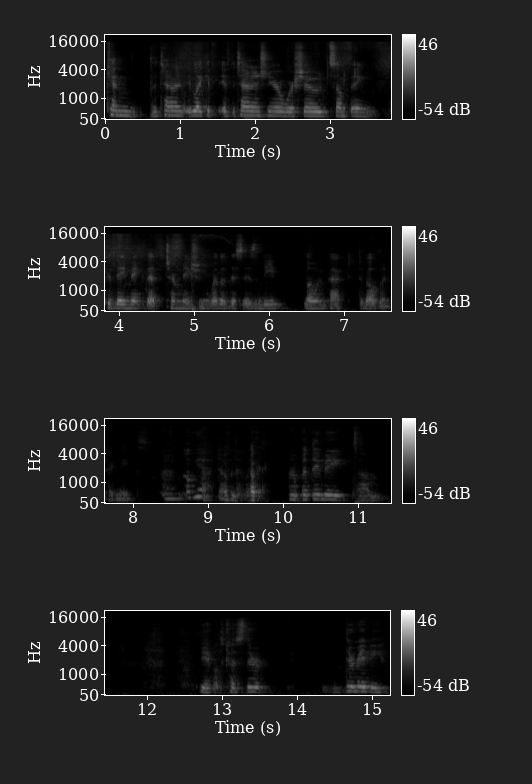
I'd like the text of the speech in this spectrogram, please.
can the town like if, if the town engineer were showed something, could they make that determination whether this is indeed low impact development techniques? Um, oh yeah, definitely. Okay. Uh, but they may um, be able because there there may be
